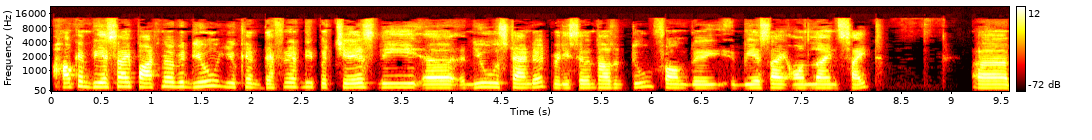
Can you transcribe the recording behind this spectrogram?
how can BSI partner with you? You can definitely purchase the uh, new standard 27002 from the BSI online site. Uh,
